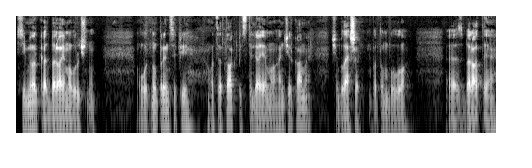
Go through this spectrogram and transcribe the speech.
сімерка відбираємо вручну. От, ну, в принципі, оце так. Підстеляємо ганчірками, щоб легше потім було е, збирати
